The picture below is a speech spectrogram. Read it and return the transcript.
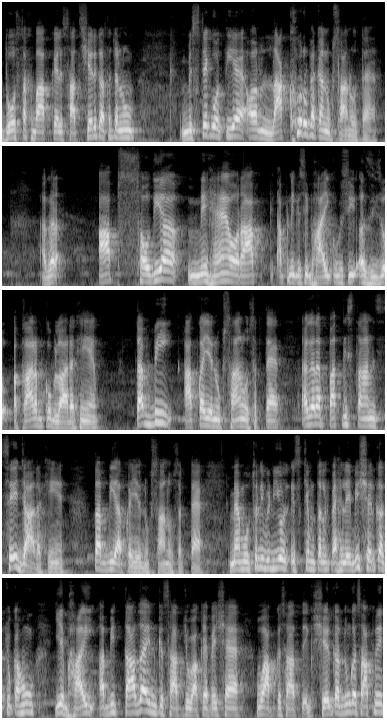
दोस्त अखबाब के साथ शेयर करता चलूँ। मिस्टेक होती है और लाखों रुपए का नुकसान होता है। अगर आप सऊदीया में हैं और आप अपने किसी भाई को, किसी अज़ीज़ अकारब को बुला रखे हैं, तब भी आपका यह नुकसान हो सकता है। अगर आप पाकिस्तान से जा रखे हैं तब भी आपका ये नुकसान हो सकता है। मैं मुख्तलि वीडियो इसके मतलब पहले भी शेयर कर चुका हूँ। ये भाई अभी ताज़ा इनके साथ जो वाक़ पेश है, वो आपके साथ एक शेयर कर दूँगा साथ में।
